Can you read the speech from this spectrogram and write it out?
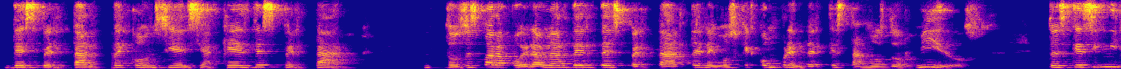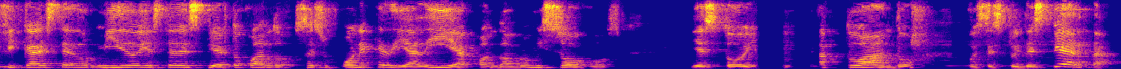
despertar de conciencia. ¿Qué es despertar? Entonces, para poder hablar del despertar, tenemos que comprender que estamos dormidos. Entonces, ¿qué significa este dormido y este despierto cuando se supone que día a día, cuando abro mis ojos y estoy actuando, pues estoy despierta?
